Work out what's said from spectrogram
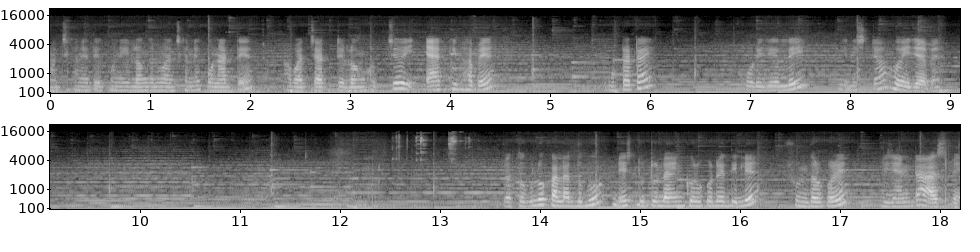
মাঝখানে দেখুন, এই লংয়ের মাঝখানে কোনাতে আবার চারটে লং হচ্ছে। ওই একইভাবে গোটাটাই করে গেলেই জিনিসটা হয়ে যাবে। যতগুলো কালার দেবো বেশ দুটো লাইন করে করে দিলে সুন্দর করে ডিজাইনটা আসবে।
